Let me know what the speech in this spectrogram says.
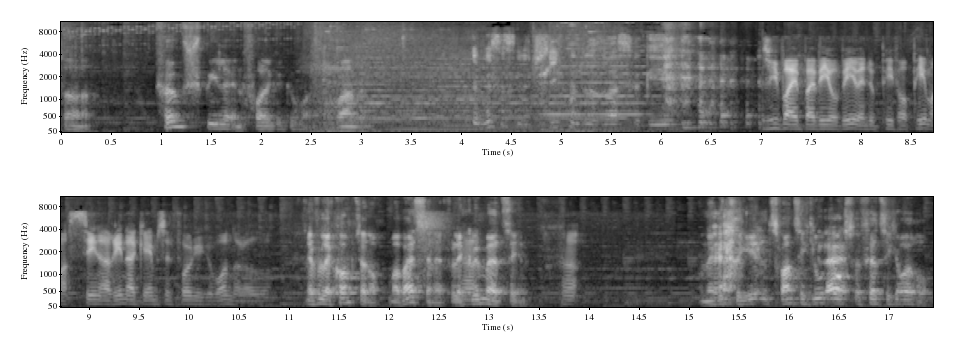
So. Fünf Spiele in Folge gewonnen. Wahnsinn. Du müsstest ein Achievement oder sowas vergeben. Ist wie bei, bei WoW, wenn du PvP machst, 10 Arena-Games in Folge gewonnen oder so. Ja, vielleicht kommt's ja noch. Man weiß ja nicht. Vielleicht Ja. gewinnen wir ja 10. Ja. Und dann kriegst du jeden 20 Lootbox für 40 Euro.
